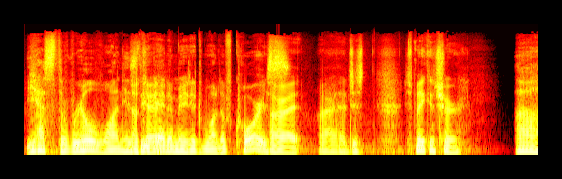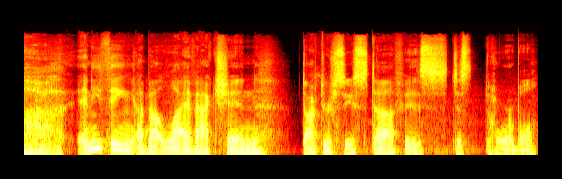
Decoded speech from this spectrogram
yes, the real one is the animated one, of course. All right, all right. Just just making sure. Ah, anything about live action Dr. Seuss stuff is just horrible,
